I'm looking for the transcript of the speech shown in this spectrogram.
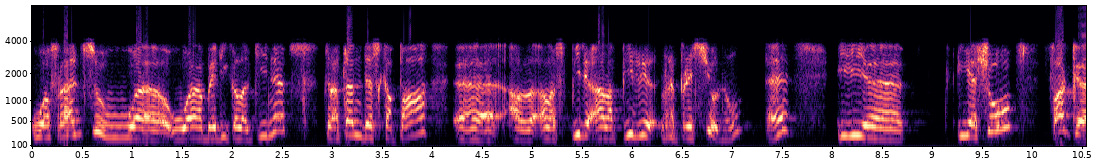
o a França o, uh, o a Amèrica Latina tratant d'escapar uh, a, a, a la pira repressió, no? Eh? I, uh, I això fa que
